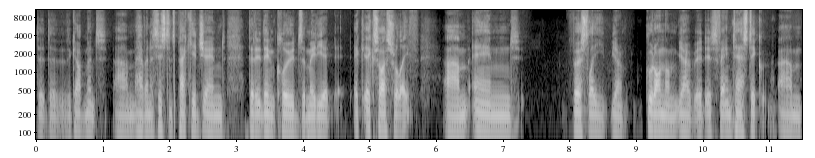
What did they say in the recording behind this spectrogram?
that the, the government um, have an assistance package and that it includes immediate excise relief. Um, and firstly, you know, good on them. You know, it is fantastic. Um,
